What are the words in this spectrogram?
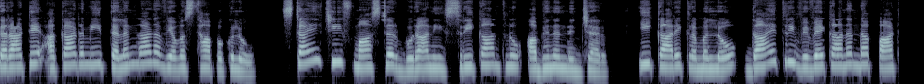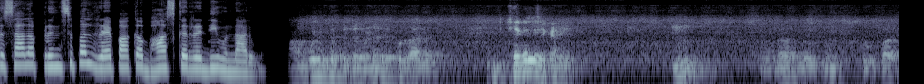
కరాటే అకాడమీ తెలంగాణ వ్యవస్థాపకులు స్టైల్ చీఫ్ మాస్టర్ బురాని శ్రీకాంత్ను అభినందించారు. ఈ కార్యక్రమంలో గాయత్రి వివేకానంద పాఠశాల ప్రిన్సిపల్ రేపాక భాస్కర్ రెడ్డి ఉన్నారు. మాకు కూడా ఇంత పెద్ద మెడల్ ఎప్పుడు రాలేదు second second congratulations super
